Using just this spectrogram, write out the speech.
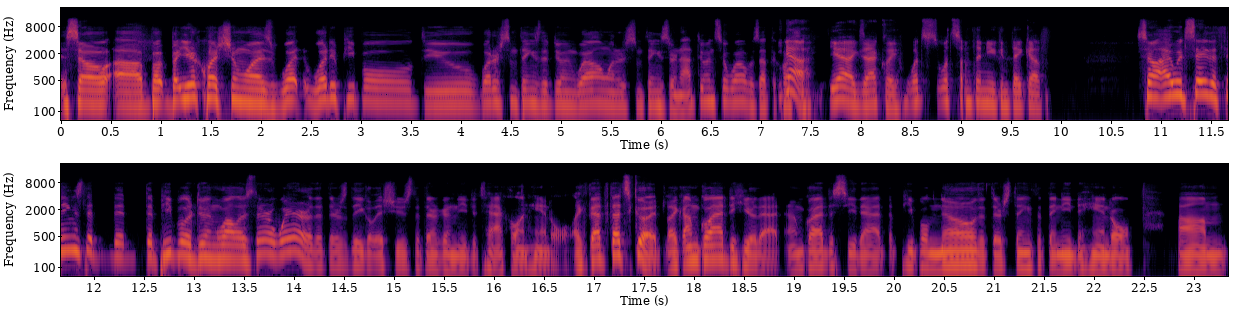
the, so uh but but your question was what what do people do? What are some things they're doing well and what are some things they're not doing so well? Was that the question? yeah yeah exactly. What's what's something you can think of so I would say the things that that that people are doing well is they're aware that there's legal issues that they're going to need to tackle and handle. Like that that's good. Like I'm glad to hear that. I'm glad to see that that people know that there's things that they need to handle. Um,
